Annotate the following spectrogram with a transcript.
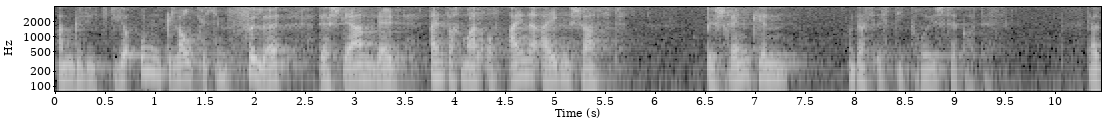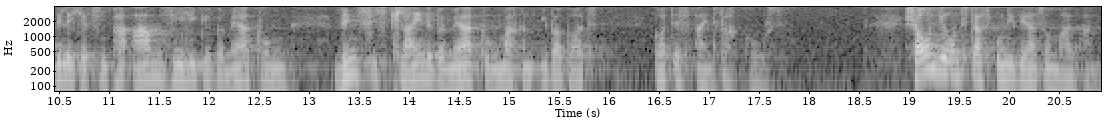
angesichts dieser unglaublichen Fülle der Sternenwelt einfach mal auf eine Eigenschaft beschränken und das ist die Größe Gottes. Da will ich jetzt ein paar armselige Bemerkungen, winzig kleine Bemerkungen machen über Gott. Gott ist einfach groß. Schauen wir uns das Universum mal an.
